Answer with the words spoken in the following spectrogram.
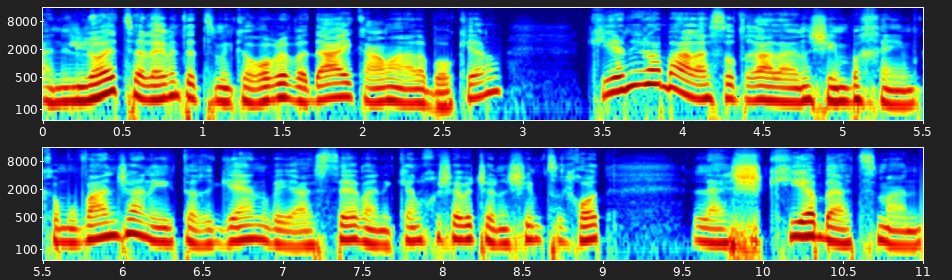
אני לא אצלם את עצמי קרוב לוודאי כמה על הבוקר, כי אני לא באה לעשות רע לאנשים בחיים. כמובן שאני אתארגן ואעשה, ואני כן חושבת שאנשים צריכות להשקיע בעצמן.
